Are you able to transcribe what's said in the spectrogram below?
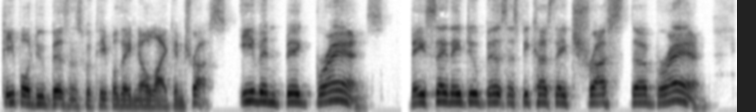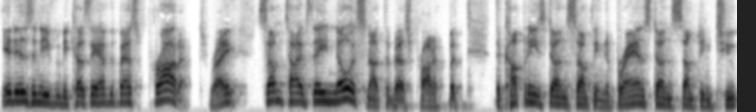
people do business with people they know, like, and trust. Even big brands, they say they do business because they trust the brand. It isn't even because they have the best product, right? Sometimes they know it's not the best product, but the company's done something, the brand's done something to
